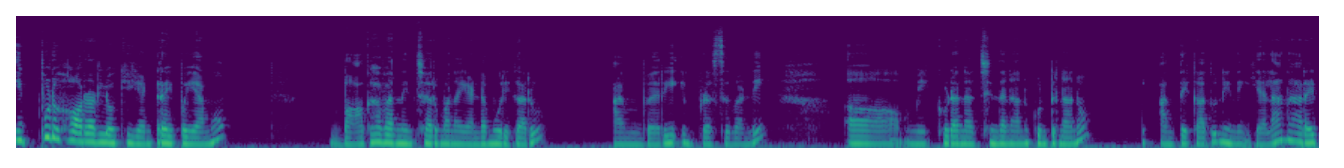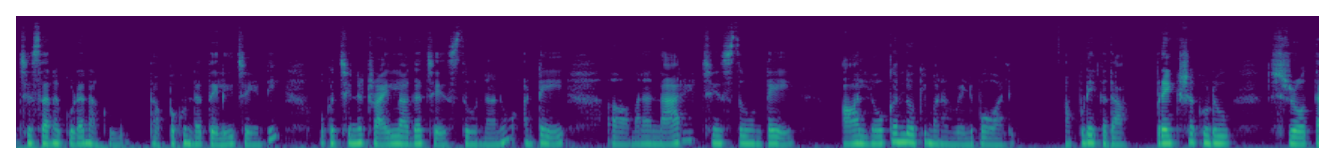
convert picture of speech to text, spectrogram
ఇప్పుడు హారర్లోకి ఎంటర్ అయిపోయాము. బాగా వర్ణించారు మన ఎండమూరి గారు. ఐఎమ్ వెరీ ఇంప్రెసివ్ అండి. మీకు కూడా నచ్చిందని అనుకుంటున్నాను. అంతేకాదు నేను ఎలా నారేట్ చేశానో కూడా నాకు తప్పకుండా తెలియచేయండి. ఒక చిన్న ట్రయల్ లాగా చేస్తూ ఉన్నాను. అంటే మనం నారేట్ చేస్తూ ఉంటే ఆ లోకంలోకి మనం వెళ్ళిపోవాలి. అప్పుడే కదా ప్రేక్షకుడు శ్రోత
